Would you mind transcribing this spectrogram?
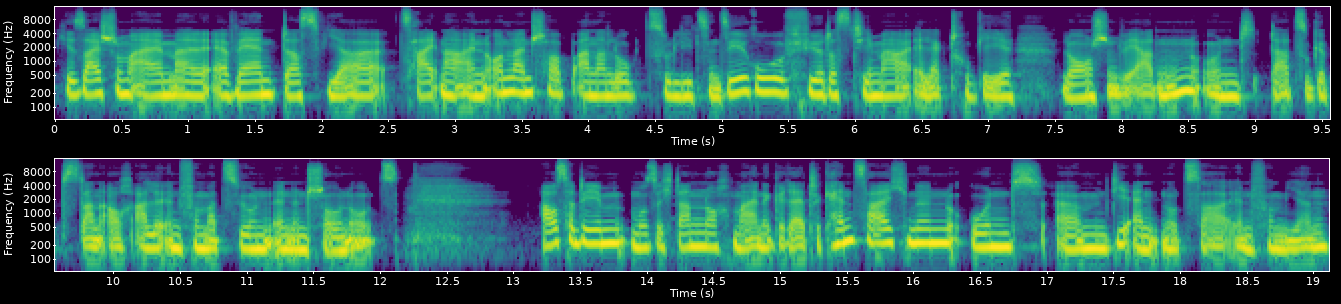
Hier sei schon einmal erwähnt, dass wir zeitnah einen Online-Shop analog zu Lizenzero für das Thema Elektro-G launchen werden und dazu gibt es dann auch alle Informationen in den Show Notes. Außerdem muss ich dann noch meine Geräte kennzeichnen und ähm, die Endnutzer informieren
